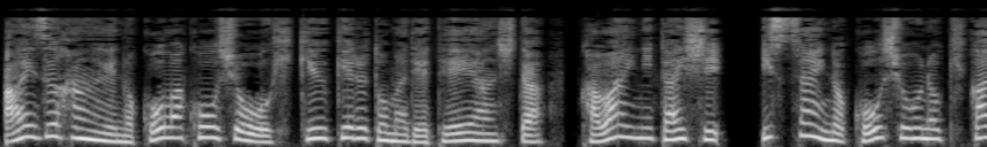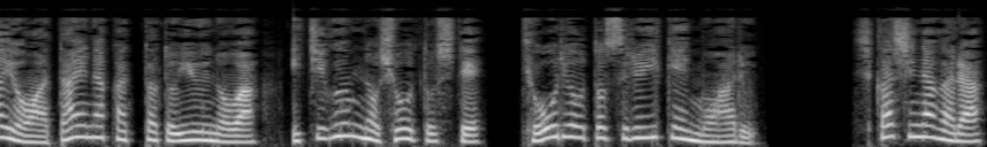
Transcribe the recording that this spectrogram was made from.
会津藩への講和交渉を引き受けるとまで提案した河合に対し、一切の交渉の機会を与えなかったというのは、一軍の将として、強量とする意見もある。しかしながら、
